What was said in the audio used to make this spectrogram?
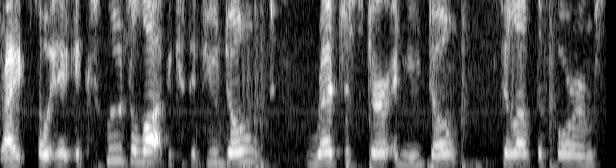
Right? So it excludes a lot because if you don't register and you don't fill out the forms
